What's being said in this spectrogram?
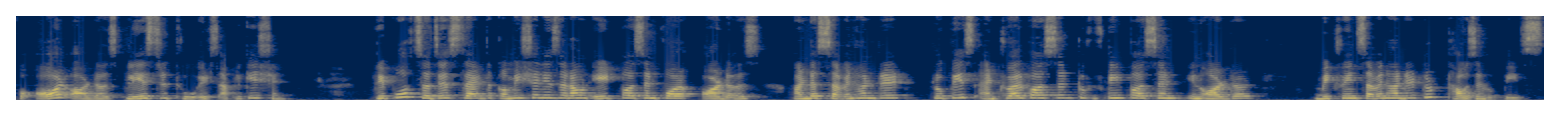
for all orders placed through its application. Reports suggest that the commission is around 8% for orders under 700 rupees and 12% to 15% in order between 700 to 1000 rupees.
